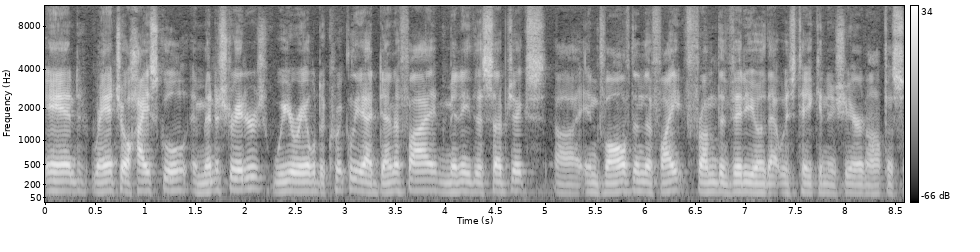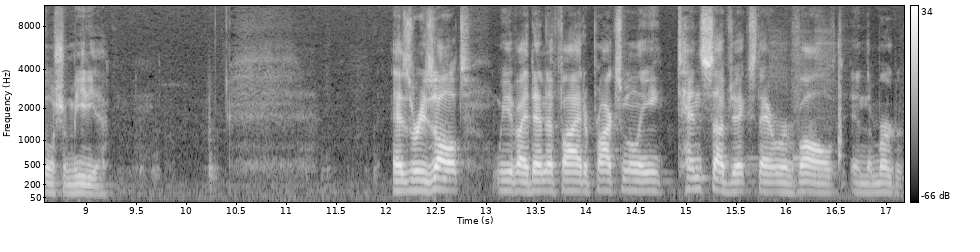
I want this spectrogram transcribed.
and Rancho High School administrators, we were able to quickly identify many of the subjects uh, involved in the fight from the video that was taken and shared off of social media. As a result, we have identified approximately 10 subjects that were involved in the murder.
